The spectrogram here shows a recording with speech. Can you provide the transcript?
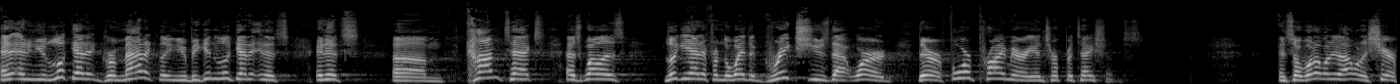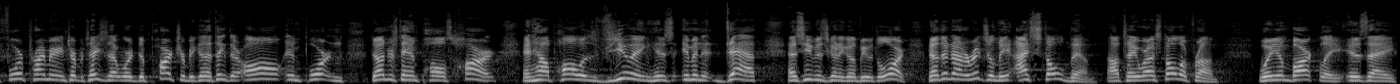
and, and you look at it grammatically, and you begin to look at it in its, in its um, context as well as looking at it from the way the Greeks use that word, there are four primary interpretations. And so, what I want to do, I want to share four primary interpretations of that word departure because I think they're all important to understand Paul's heart and how Paul was viewing his imminent death as he was going to go be with the Lord. Now, they're not original to me, I stole them. I'll tell you where I stole them from. William Barclay is a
